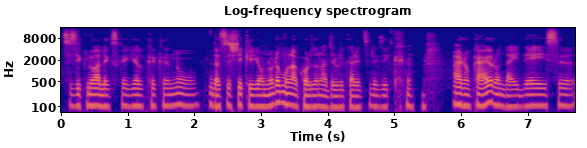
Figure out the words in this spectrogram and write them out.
să zic lui Alex că el cred că nu Dar să știi că eu nu rămân la coordonatele pe care ți le zic. Iron ca Iron, dar ideea e să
